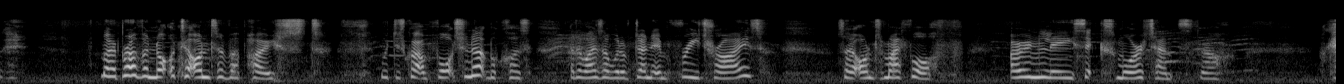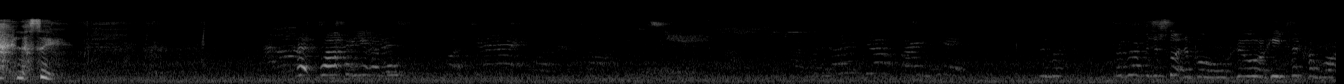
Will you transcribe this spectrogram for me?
Okay. My brother knocked it onto the post, which is quite unfortunate because otherwise I would have done it in three tries. So onto my fourth. Only six more attempts now. Okay, let's see. My brother just got the ball. He, he took a while.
